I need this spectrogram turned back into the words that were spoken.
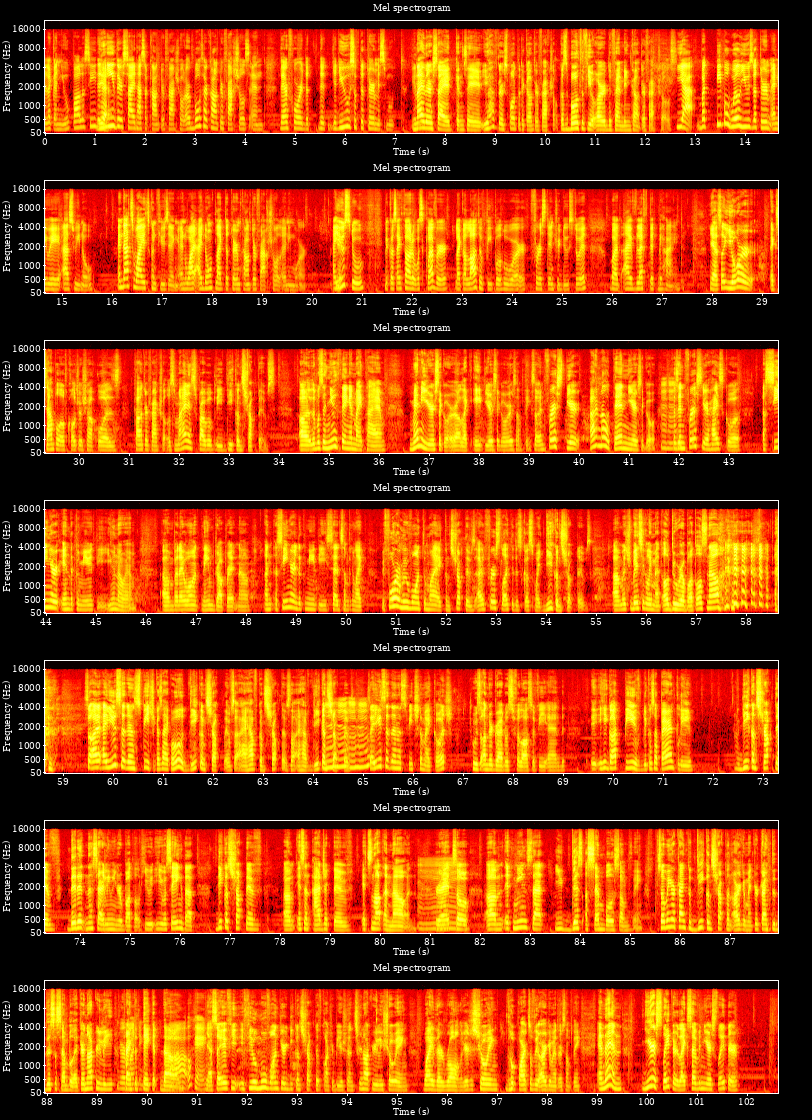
like a new policy, then Yeah. neither side has a counterfactual, or both are counterfactuals, and therefore the, the, the use of the term is moot. you know? neither side can say you have to respond to the counterfactual because both of you are defending counterfactuals. Yeah, but people will use the term anyway, as we know. And that's why it's confusing and why I don't like the term counterfactual anymore. I Yeah. used to because I thought it was clever, like a lot of people who were first introduced to it, but I've left it behind. Yeah, so your example of culture shock was counterfactuals. Mine is probably deconstructives. Uh, there was a new thing in my time many years ago, around like eight years ago or something. So in first year, I don't know, 10 years ago. Because in first year high school, a senior in the community, you know him, um, but I won't name drop right now. An, a senior in the community said something like, Before I move on to my constructives, I'd first like to discuss my deconstructives. Um, which basically meant I'll do rebuttals now. So I, I used it in a speech because like oh deconstructive. So I have constructive so I have deconstructive. So I used it in a speech to my coach whose undergrad was philosophy and he got peeved because apparently deconstructive didn't necessarily mean rebuttal. He, he was saying that deconstructive um, is an adjective. It's not a noun right? So um, it means that you disassemble something. So when you're trying to deconstruct an argument you're trying to disassemble it. You're not really You're trying to take it down. Ah, okay. yeah so if you if you move on to your deconstructive contributions you're not really showing why they're wrong. You're just showing the parts of the argument or something. And then years later like seven years later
